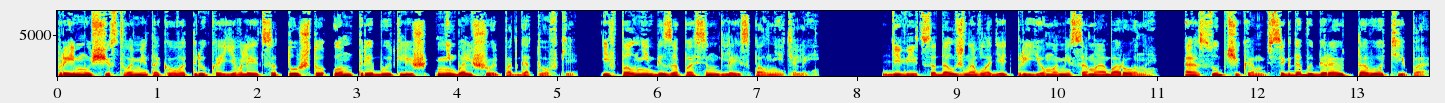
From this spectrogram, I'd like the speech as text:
Преимуществами такого трюка является то, что он требует лишь небольшой подготовки и вполне безопасен для исполнителей. Девица должна владеть приемами самообороны, а супчиком всегда выбирают того типа,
